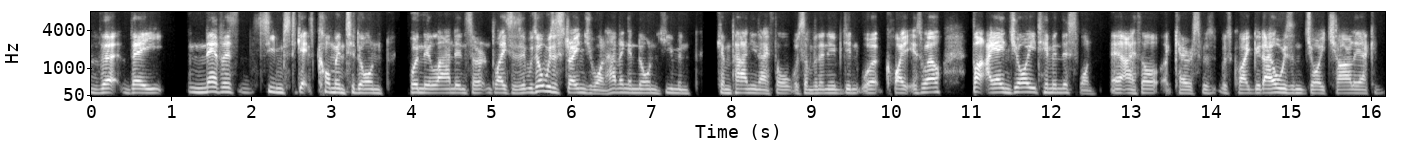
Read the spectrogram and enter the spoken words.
that they never seems to get commented on when they land in certain places. It was always a strange one. Having a non-human companion, I thought, was something that maybe didn't work quite as well. But I enjoyed him in this one. Uh, I thought C'rizz was was quite good. I always enjoy Charlie. I could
